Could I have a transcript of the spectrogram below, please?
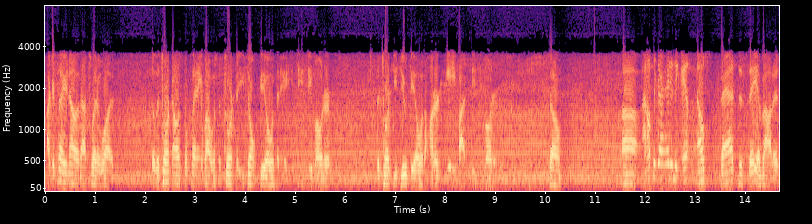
I can tell you now that that's what it was. So the torque I was complaining about was the torque that you don't feel with an 80cc motor. The torque you do feel with a 185cc motor. So uh, I don't think I had anything else bad to say about it.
